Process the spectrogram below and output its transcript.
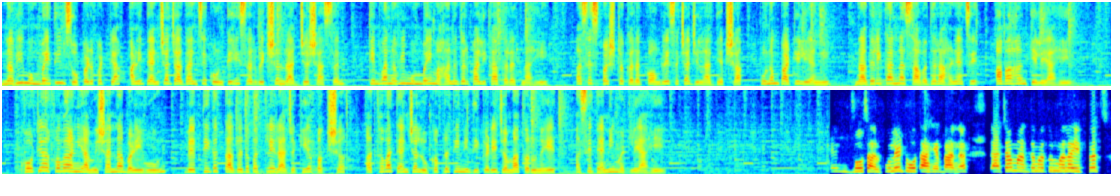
नवी मुंबईतील झोपडपट्ट्या आणि त्यांच्या जागांचे कोणतेही सर्वेक्षण राज्य शासन किंवा नवी मुंबई महानगरपालिका करत नाही असे स्पष्ट करत काँग्रेसच्या जिल्हाध्यक्षा पूनम पाटील यांनी नागरिकांना सावध राहण्याचे आवाहन केले आहे. खोट्या अफवा आणि आमिषांना बळी होऊन व्यक्तिगत कागदपत्रे राजकीय पक्ष अथवा त्यांच्या लोकप्रतिनिधीकडे जमा करू नयेत असे त्यांनी म्हटले आहे. जो सर्क्युलेट होत आहे बॅनर त्याच्या माध्यमातून मला इतकंच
